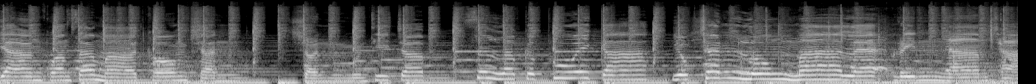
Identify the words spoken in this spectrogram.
อย่างความสามารถของฉัน ฉันหมุนที่จับสลับกับผู้ไอกา ยกฉันลงมาและรินน้ำชา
